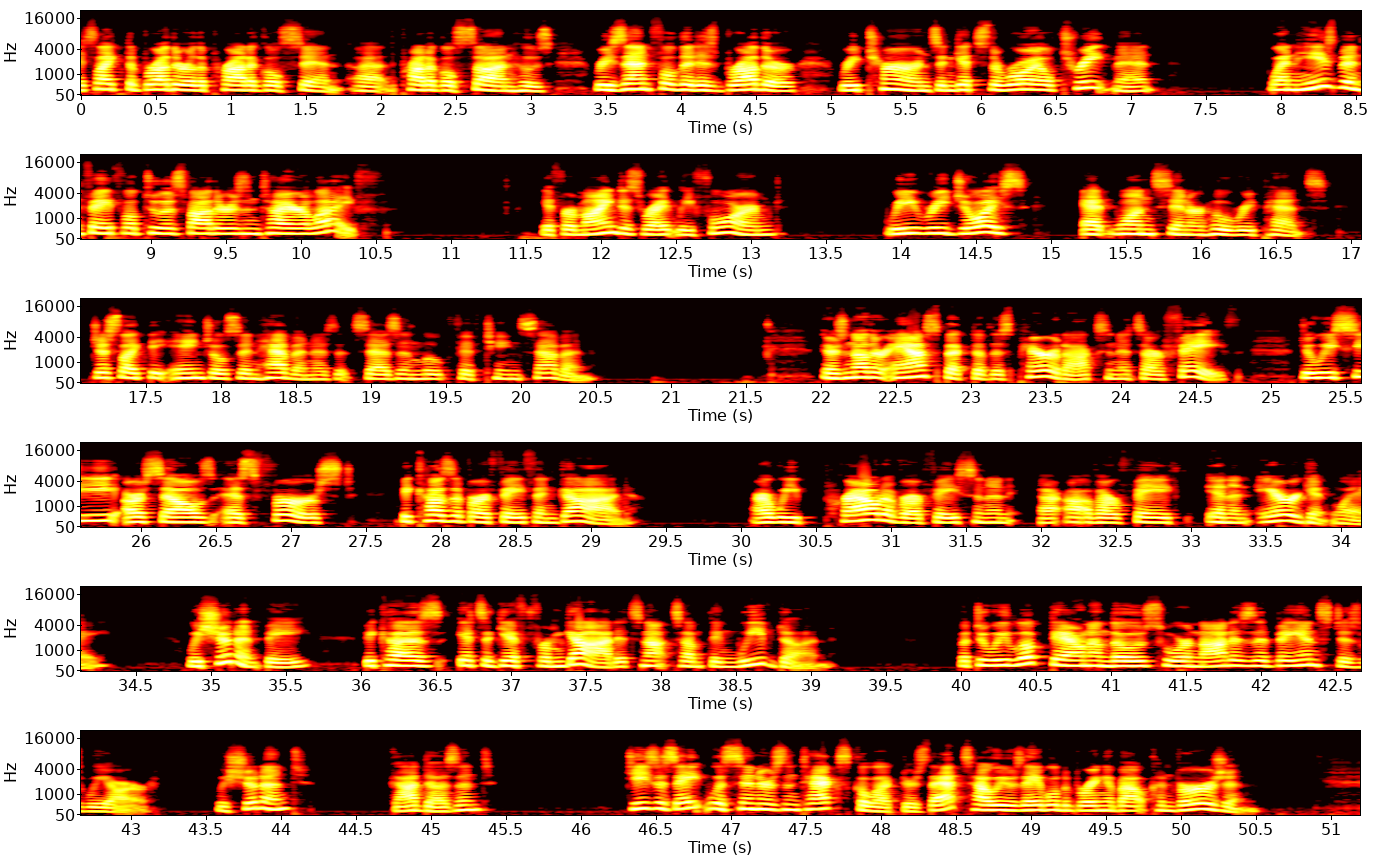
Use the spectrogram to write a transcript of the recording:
It's like the brother of the prodigal sin, uh, the prodigal son, who's resentful that his brother returns and gets the royal treatment when he's been faithful to his father his entire life. If our mind is rightly formed, we rejoice at one sinner who repents, just like the angels in heaven, as it says in Luke 15 7. There's another aspect of this paradox, and it's our faith. Do we see ourselves as first because of our faith in God? Are we proud of our faith in an uh, of our faith in an arrogant way? We shouldn't be because it's a gift from God. It's not something we've done. But do we look down on those who are not as advanced as we are? We shouldn't. God doesn't. Jesus ate with sinners and tax collectors. That's how he was able to bring about conversion.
